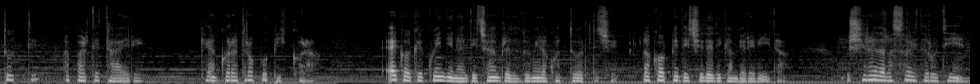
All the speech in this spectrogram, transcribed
Tutti a parte Tyri, che è ancora troppo piccola. Ecco che quindi nel dicembre del 2014 la coppia decide di cambiare vita, uscire dalla solita routine,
